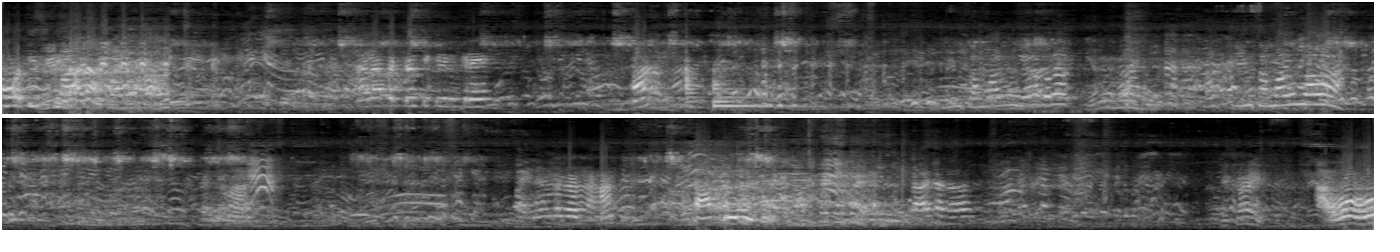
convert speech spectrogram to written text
हो तीच पटकन ती क्रीम इकडे हा? सांभाळून घ्या बरं क्रीम सांभाळून लावा. काय झालं हे. काय अहो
